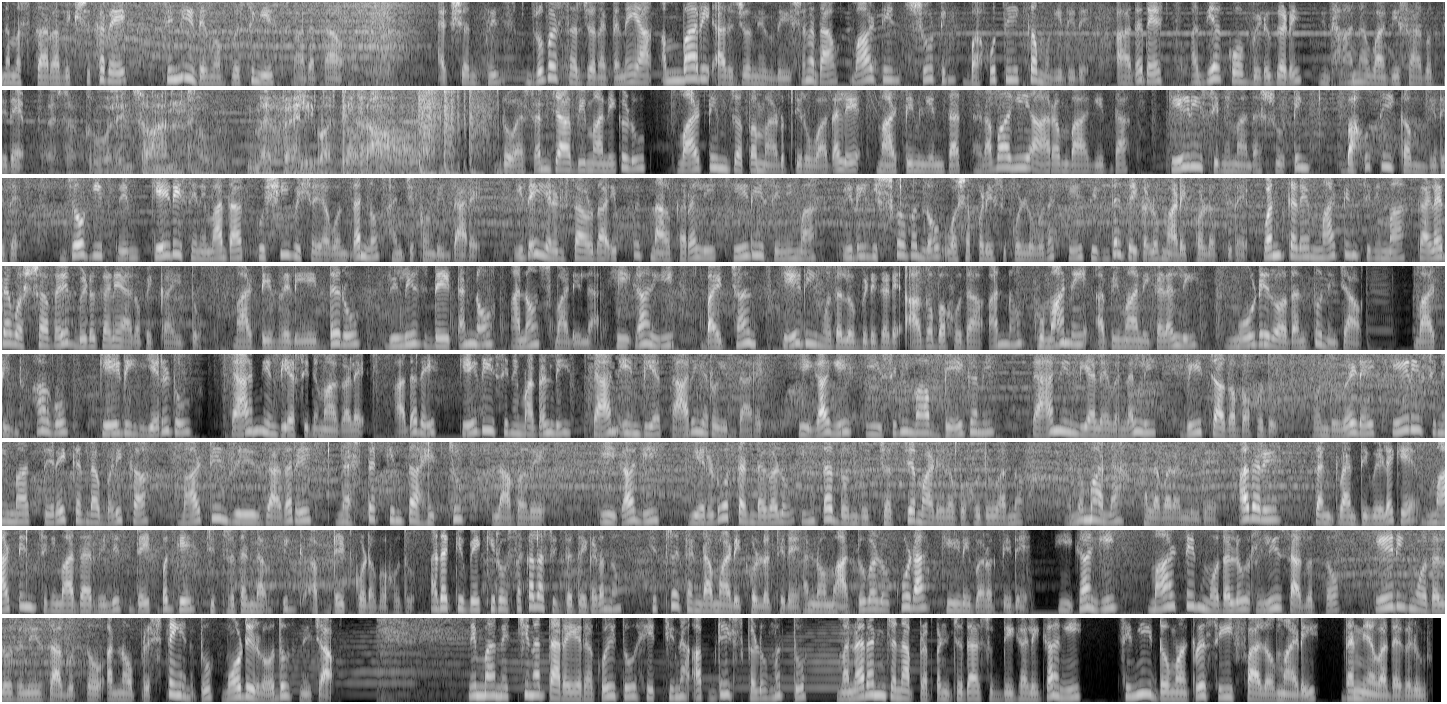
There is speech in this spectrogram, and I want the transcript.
ನಮಸ್ಕಾರ ವೀಕ್ಷಕರೇ cine demo ಸ್ವಾಗತ. ಆಕ್ಷನ್ ಪ್ರಿನ್ಸ್ ಧ್ರುವ ಸರ್ಜಾ ನಟನೆಯ ಅಂಬಾರಿ ಅರ್ಜುನ್ ನಿರ್ದೇಶನದ ಮಾರ್ಟಿನ್ ಶೂಟಿಂಗ್ ಬಹುತೇಕ ಮುಗಿದಿದೆ. ಆದರೆ ಅದ್ಯಾಕೋ ಬಿಡುಗಡೆ ನಿಧಾನವಾಗಿ ಸಾಗುತ್ತಿದೆ. ಧ್ರುವ ಸರ್ಜಾ ಅಭಿಮಾನಿಗಳು ಮಾರ್ಟಿನ್ ಜಪ ಮಾಡುತ್ತಿರುವಾಗಲೇ ಮಾರ್ಟಿನ್ಗಿಂತ ತಡವಾಗಿ ಆರಂಭ ಆಗಿದ್ದ ಕೇಳಿ ಸಿನಿಮಾದ ಶೂಟಿಂಗ್ ಬಹುತೇಕ ಮುಗಿದಿದೆ. ಜೋಗಿ ಪ್ರೇಮ್ ಕೆಡಿ ಸಿನಿಮಾದ ಖುಷಿ ವಿಷಯವೊಂದನ್ನು ಹಂಚಿಕೊಂಡಿದ್ದಾರೆ. ಇದೇ ಎರಡ್ ಸಾವಿರದ ಇಪ್ಪತ್ನಾಲ್ಕರಲ್ಲಿ ಕೇಡಿ ಸಿನಿಮಾ ಇಡೀ ವಿಶ್ವವನ್ನು ವಶಪಡಿಸಿಕೊಳ್ಳುವುದಕ್ಕೆ ಸಿದ್ಧತೆಗಳು ಮಾಡಿಕೊಳ್ಳುತ್ತಿದೆ. ಒಂದ್ ಕಡೆ ಮಾರ್ಟಿನ್ ಸಿನಿಮಾ ಕಳೆದ ವರ್ಷವೇ ಬಿಡುಗಡೆ ಆಗಬೇಕಾಯಿತು. ಮಾರ್ಟಿನ್ ರೆಡಿ ಇದ್ದರೂ ರಿಲೀಸ್ ಡೇಟ್ ಅನ್ನು ಅನೌನ್ಸ್ ಮಾಡಿಲ್ಲ. ಹೀಗಾಗಿ ಬೈ ಚಾನ್ಸ್ ಕೆಡಿ ಮೊದಲು ಬಿಡುಗಡೆ ಆಗಬಹುದಾ ಅನ್ನೋ ಗುಮಾನಿ ಅಭಿಮಾನಿಗಳಲ್ಲಿ ಮೂಡಿರೋದಂತೂ ನಿಜ. ಮಾರ್ಟಿನ್ ಹಾಗೂ ಕೆಡಿ ಎರಡು ಪ್ಯಾನ್ ಇಂಡಿಯಾ ಸಿನಿಮಾಗಳೇ. ಆದರೆ ಕೆಡಿ ಸಿನಿಮಾದಲ್ಲಿ ಪ್ಯಾನ್ ಇಂಡಿಯಾ ತಾರೆಯರು ಇದ್ದಾರೆ. ಹೀಗಾಗಿ ಈ ಸಿನಿಮಾ ಬೇಗನೆ ಪ್ಯಾನ್ ಇಂಡಿಯಾ ಲೆವೆಲಲ್ಲಿ ರೀಚ್ ಆಗಬಹುದು. ಒಂದು ವೇಳೆ ಕೆಡಿ ಸಿನಿಮಾ ತೆರೆ ಕಂಡ ಬಳಿಕ ಮಾರ್ಟಿನ್ ರಿಲೀಸ್ ಆದರೆ ನಷ್ಟಕ್ಕಿಂತ ಹೆಚ್ಚು ಲಾಭವೇ. ಹೀಗಾಗಿ ಎರಡೂ ತಂಡಗಳು ಇಂಥದ್ದೊಂದು ಚರ್ಚೆ ಮಾಡಿರಬಹುದು ಅನ್ನೋ ಅನುಮಾನ ಹಲವರಲ್ಲಿದೆ. ಆದರೆ ಸಂಕ್ರಾಂತಿ ವೇಳೆಗೆ ಮಾರ್ಟಿನ್ ಸಿನಿಮಾದ ರಿಲೀಸ್ ಡೇಟ್ ಬಗ್ಗೆ ಚಿತ್ರತಂಡ ಬಿಗ್ ಅಪ್ಡೇಟ್ ಕೊಡಬಹುದು. ಅದಕ್ಕೆ ಬೇಕಿರೋ ಸಕಲ ಸಿದ್ಧತೆಗಳನ್ನು ಚಿತ್ರತಂಡ ಮಾಡಿಕೊಳ್ಳುತ್ತಿದೆ ಅನ್ನೋ ಮಾತುಗಳು ಕೂಡ ಕೇಳಿ ಬರುತ್ತಿದೆ. ಹೀಗಾಗಿ ಮಾರ್ಟಿನ್ ಮೊದಲು ರಿಲೀಸ್ ಆಗುತ್ತೋ ಕೇಡಿ ಮೊದಲು ರಿಲೀಸ್ ಆಗುತ್ತೋ ಅನ್ನೋ ಪ್ರಶ್ನೆಯಂತೂ ಮೂಡಿರೋದು ನಿಜ. ನಿಮ್ಮ ನೆಚ್ಚಿನ ತಾರೆಯರ ಕುರಿತು ಹೆಚ್ಚಿನ ಅಪ್ಡೇಟ್ಸ್ಗಳು ಮತ್ತು ಮನರಂಜನಾ ಪ್ರಪಂಚದ ಸುದ್ದಿಗಳಿಗಾಗಿ ಸಿನಿ ಡೊಮಾಕ್ರಸಿ ಫಾಲೋ ಮಾಡಿ. ಧನ್ಯವಾದಗಳು.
